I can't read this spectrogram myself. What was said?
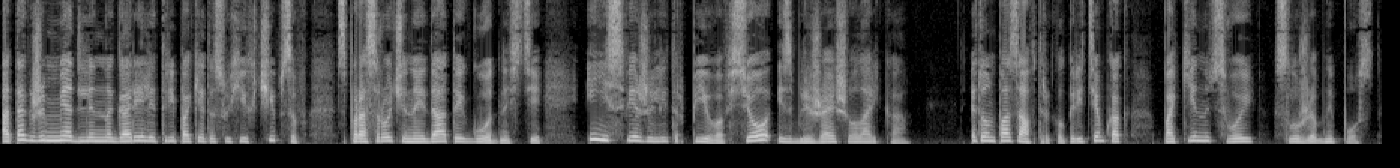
а также медленно горели три пакета сухих чипсов с просроченной датой годности и несвежий литр пива, все из ближайшего ларька. Это он позавтракал перед тем, как покинуть свой служебный пост.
